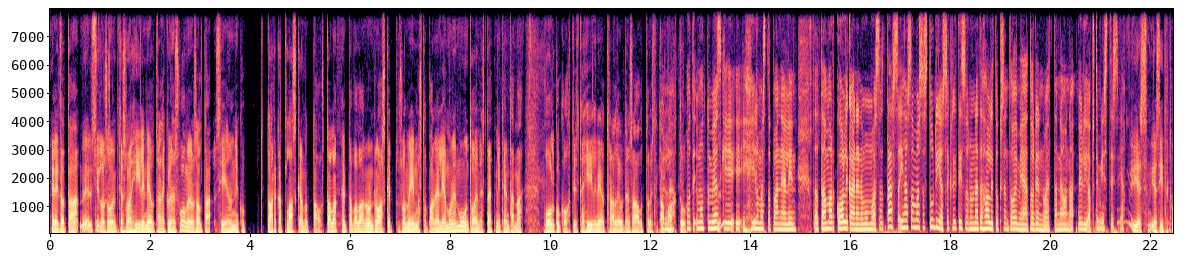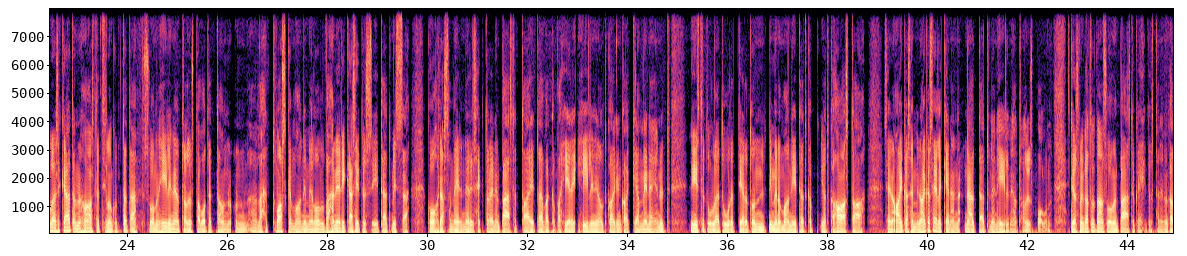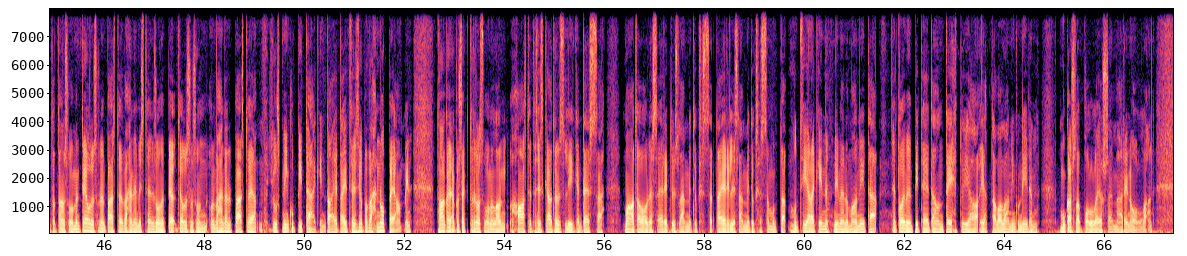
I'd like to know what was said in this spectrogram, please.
Eli tota, silloin Suomen pitäisi olla hiilineutraali. Kyllähän Suomen osalta siihen on niin kuin tarkat laskelmat taustalla. Ne tavallaan on laskettu Suomen ilmastopaneeli ja monen muun toimesta, että miten tämä polku kohti sitä hiilineutraaliuden saavuttamista Kyllä. tapahtuu. Mut, mutta myöskin ilmastopaneelin tota Markku Ollikainen on muun muassa tässä ihan samassa studiossa kritisoinut näitä hallituksen toimia ja todennut, että ne on ylioptimistisia. Yes, ja siitä tulee se käytännön haaste, että silloin kun tätä Suomen hiilineutraaliustavoitetta on, on lähdetty laskemaan, niin meillä on ollut vähän eri käsitys siitä, että missä kohdassa meidän eri sektoreiden päästöt tai, tai vaikkapa hiilinielut kaiken kaikkiaan tosiaan menee. Ja nyt niistä tulleet uudet tiedot on nimenomaan niitä, jotka, jotka haastaa sen aikaisemmin aika selkeänä näyttäytyneen hiilineutraaliuspolun. Että jos me katsotaan Suomen päästökehitystä, niin me katsotaan Suomen teollisuuden päästöjen vähenemistä, niin Suomen teollisuus on, on vähentänyt päästöjä just niin kuin pitääkin, tai, tai itse asiassa jopa vähän nopeammin. Taakajakosektorilla Suomella on haasteita siis käytännössä liikenteessä, maataloudessa, erityislämmityksessä tai erillislämmityksessä, mutta, mutta sielläkin nimenomaan niitä toimenpiteitä on tehty ja, ja tavallaan niin kuin niiden mukaisella polulla jossain määrin ollaan.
